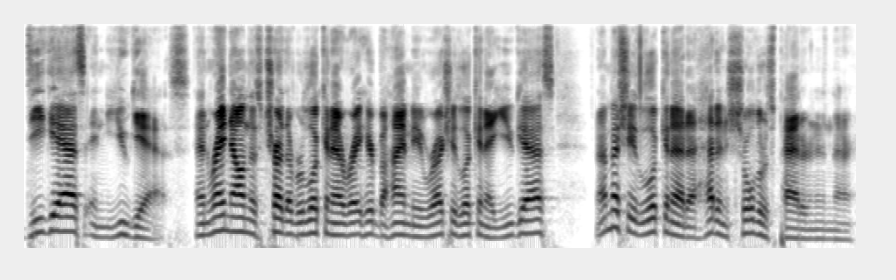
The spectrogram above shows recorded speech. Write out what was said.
DGAS and UGAS. And right now in this chart that we're looking at right here behind me, we're actually looking at UGAS and I'm actually looking at a head and shoulders pattern in there.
